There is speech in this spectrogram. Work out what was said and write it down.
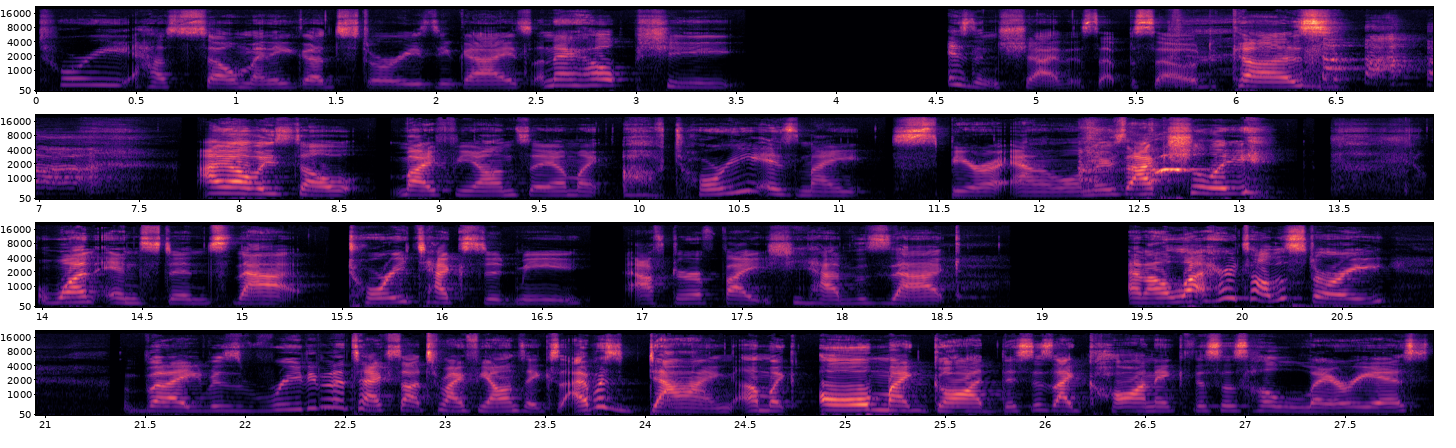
Tori has so many good stories, you guys, and I hope she isn't shy this episode because I always tell my fiance, I'm like, oh, Tori is my spirit animal. And there's actually one instance that Tori texted me after a fight she had with Zach, and I'll let her tell the story. But I was reading the text out to my fiance because I was dying. I'm like, oh my god, this is iconic. This is hilarious.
